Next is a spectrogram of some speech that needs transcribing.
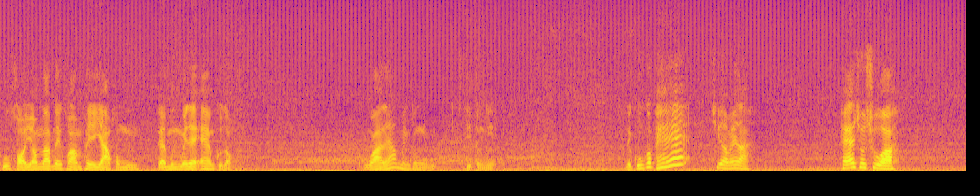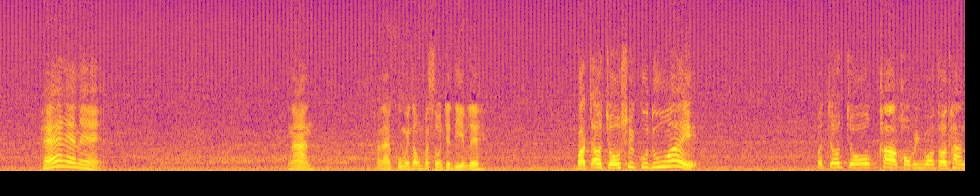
กูขอยอมรับในความพยายามของมึง แต่มึงไม่ได้แอมกูหรอกกูว่าแล้วม่งต้องติดตรงนี้เดี๋ยวกูก็แพ้เชื่อไหมล่ะ แพ้ชัวร์แพ้แน่ๆนาน ขนาดกูไม่ต้องประสงค์จะดีฟเลยพระเจ้าโจช่วยกูด้วยพระเจ้าโจข้าขอวิงวอนต่อท่าน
